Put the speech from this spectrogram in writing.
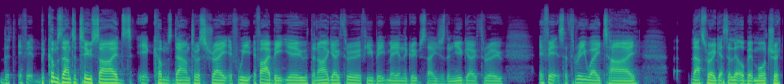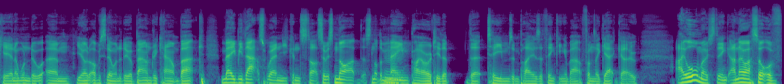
that if it comes down to two sides, it comes down to a straight. If we, if I beat you, then I go through. If you beat me in the group stages, then you go through. If it's a three-way tie, that's where it gets a little bit more tricky. And I wonder, um, you know, obviously don't want to do a boundary count back. Maybe that's when you can start. So it's not that's not the Mm. main priority that that teams and players are thinking about from the get go. I almost think I know I sort of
